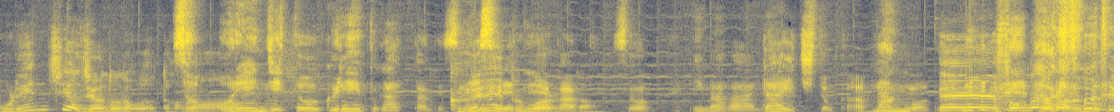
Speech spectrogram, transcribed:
オレンジ味は飲んだことあったかな？そう、オレンジとグレープがあったんですね。グレープもあるんだそう。今はライチとかマンゴーとかえね。ー、そ んなのがあるんです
